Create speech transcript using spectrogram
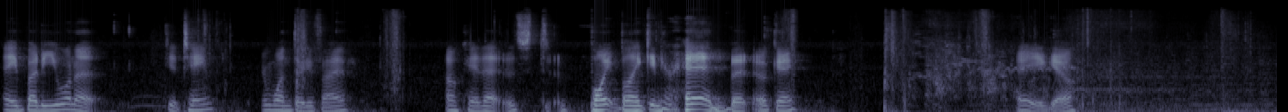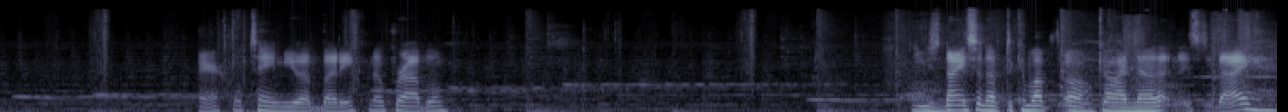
Hey, buddy, you want to get tamed? You're 135. Okay, that is point blank in your head, but okay. There you go. There, we'll tame you up, buddy. No problem. He was nice enough to come up. Oh god, no, that needs to die.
